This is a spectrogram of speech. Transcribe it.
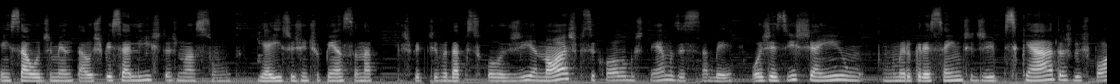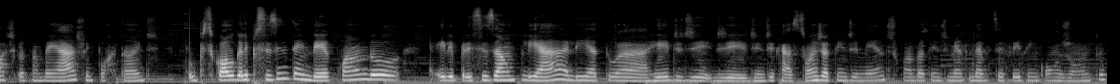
em saúde mental, especialistas no assunto. E aí, se a gente pensa na perspectiva da psicologia, nós psicólogos temos esse saber. Hoje existe aí um, número crescente de psiquiatras do esporte que eu também acho importante. O psicólogo ele precisa entender quando ele precisa ampliar ali a tua rede de, de, de indicações de atendimentos, quando o atendimento deve ser feito em conjunto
